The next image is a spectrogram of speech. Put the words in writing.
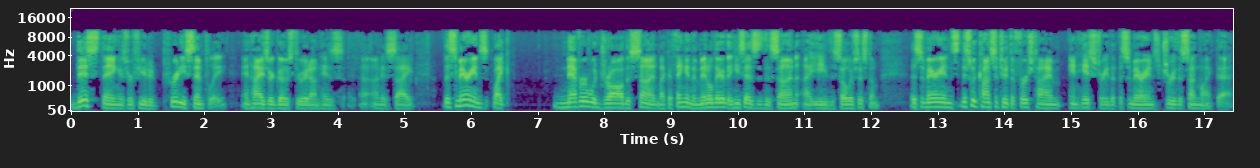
this thing is refuted pretty simply and Heiser goes through it on his uh, on his site. The Sumerians like never would draw the sun like a thing in the middle there that he says is the sun, i.e., the solar system. The Sumerians this would constitute the first time in history that the Sumerians drew the sun like that.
